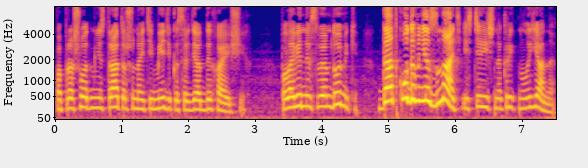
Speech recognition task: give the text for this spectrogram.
попрошу администраторшу найти медика среди отдыхающих. Половины в своем домике? Да откуда мне знать? Истерично крикнула Яна.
